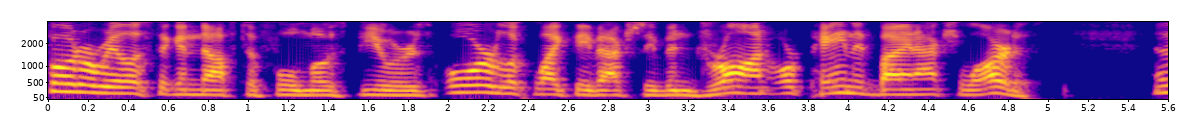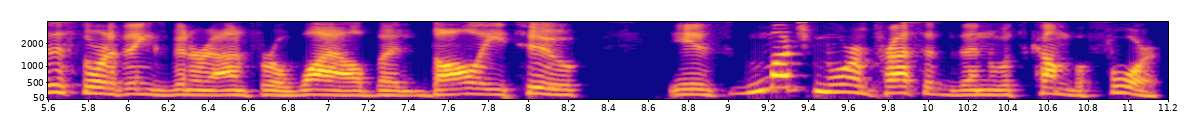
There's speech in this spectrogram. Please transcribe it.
photorealistic enough to fool most viewers or look like they've actually been drawn or painted by an actual artist. Now, this sort of thing's been around for a while, but DALL-E 2 is much more impressive than what's come before.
